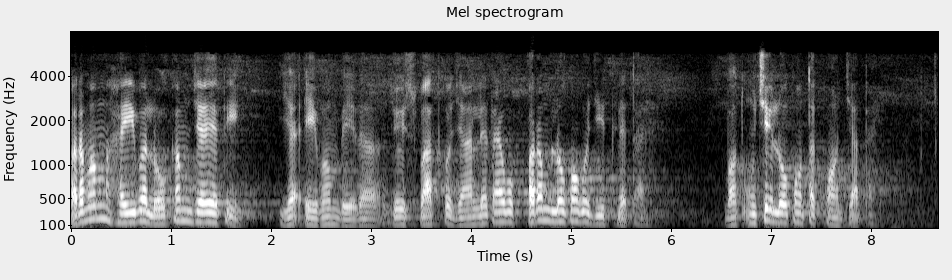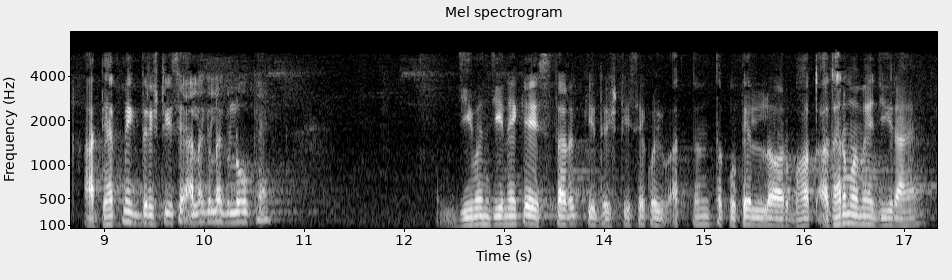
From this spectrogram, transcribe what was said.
परमम हैव लोकम जयति यह एवं वेद। जो इस बात को जान लेता है, वो परम लोगों को जीत लेता है। बहुत ऊँचे लोगों तक पहुँच जाता है। आध्यात्मिक दृष्टि से अलग अलग लोग हैं। जीवन जीने के स्तर की दृष्टि से कोई अत्यंत कुटिल और बहुत अधर्म में जी रहा है,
